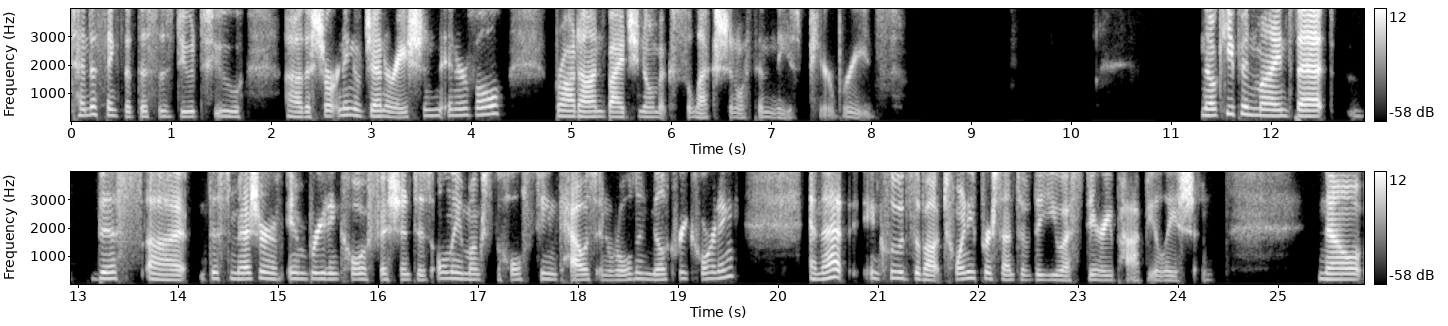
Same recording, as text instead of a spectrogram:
tend to think that this is due to uh, the shortening of generation interval brought on by genomic selection within these pure breeds. Now keep in mind that this, uh, this measure of inbreeding coefficient is only amongst the Holstein cows enrolled in milk recording, and that includes about 20% of the US dairy population. Now,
